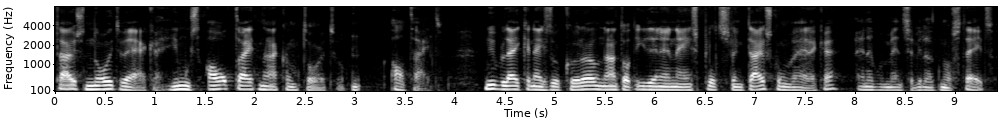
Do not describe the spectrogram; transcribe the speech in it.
thuis nooit werken. Je moest altijd naar kantoor toe. Altijd. Nu bleek ineens door corona dat iedereen ineens plotseling thuis kon werken. En heel veel mensen willen het nog steeds.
